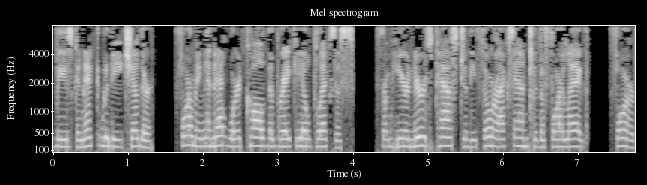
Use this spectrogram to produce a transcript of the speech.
These connect with each other, forming a network called the brachial plexus. From here nerves pass to the thorax and to the foreleg. 4.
